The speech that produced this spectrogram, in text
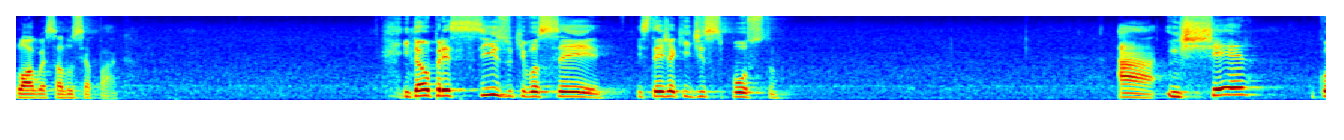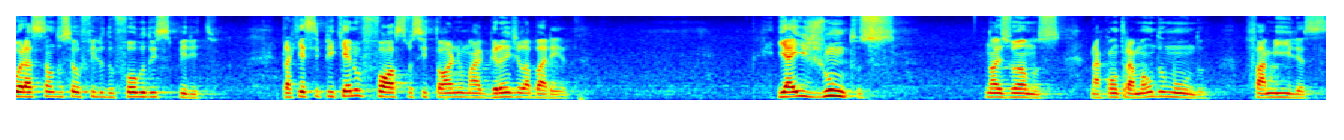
logo essa luz se apaga. Então eu preciso que você esteja aqui disposto a encher coração do seu filho do fogo do Espírito, para que esse pequeno fósforo se torne uma grande labareda. E aí, juntos, nós vamos, na contramão do mundo, famílias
